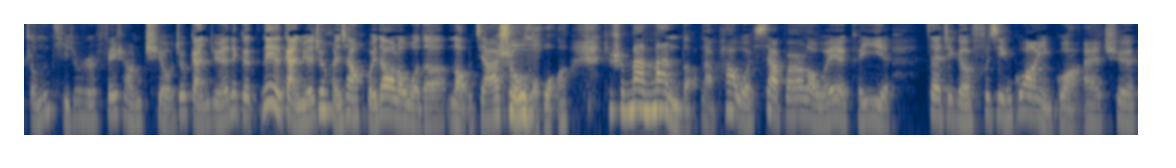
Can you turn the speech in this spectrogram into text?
整体就是非常 chill，就感觉那个那个感觉就很像回到了我的老家生活，就是慢慢的，哪怕我下班了，我也可以。在这个附近逛一逛，哎，去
